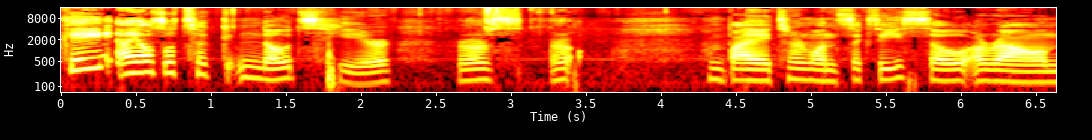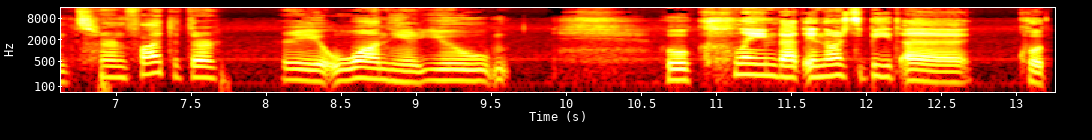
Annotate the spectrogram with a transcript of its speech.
Okay, I also took notes here by turn 160, so around turn 5 to 31 here, you who claim that in order to beat a quote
